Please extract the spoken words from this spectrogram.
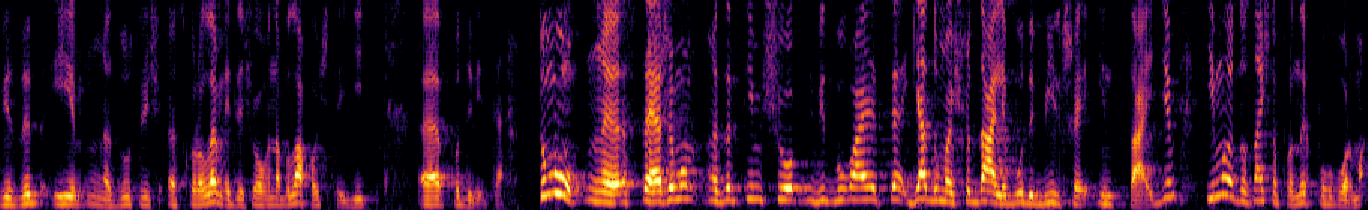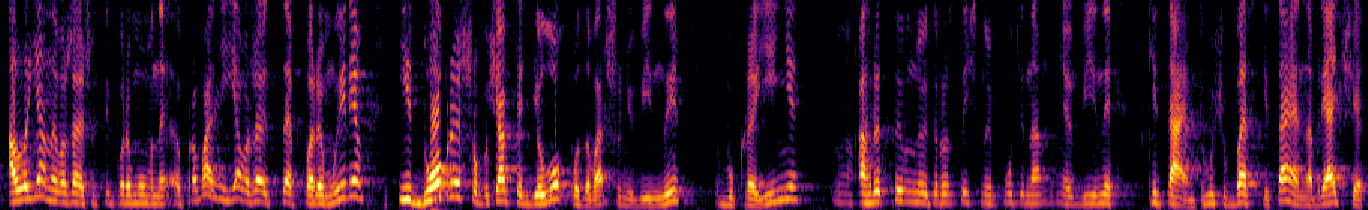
візит і зустріч е, з королем, і для чого вона була. Хочете, йдіть, е, подивіться. Тому е, стежимо за всім, що відбувається. Я думаю, що далі буде більше інсайдів, і ми однозначно про них поговоримо. Але я не вважаю, що ці перемовини провальні. Я вважаю це перемир'ям. І добре, що почався діалог по завершенню війни в Україні. Агресивної терористичної Путіна е, війни з Китаєм, тому що без Китаю навряд чи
